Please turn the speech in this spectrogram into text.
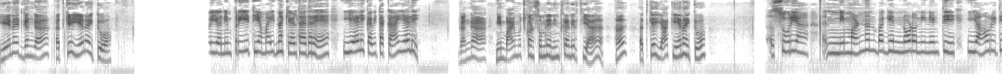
ಏನಾಯ್ತು ಗಂಗಾ? ಅದಕ್ಕೆ ಏನಾಯ್ತು? ಅಯ್ಯೋ ನಿಮ್ಮ ಪ್ರೀತಿಯ ಮೈದ್ನ ಕೇಳ್ತಾ ಇದಾರೆ. ಹೇಳಿ ಕವಿತಕ್ಕ ಹೇಳಿ. ಗಂಗಾ ನಿಮ್ ಬಾಯಿ ಮುಚ್ಕೊಂಡು ಸುಮ್ಮನೆ ನಿಂತ್ಕೊಂಡಿರ್ತೀಯ? ಹಾಂ? ಅದಕ್ಕೆ ಯಾಕೆ ಏನಾಯ್ತು? ಸೂರ್ಯ ನಿಮ್ಮ ಅಣ್ಣನ ಬಗ್ಗೆ ನೋಡು, ನೀನ್ ಹೆಂಡತಿ ಯಾವ ರೀತಿ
